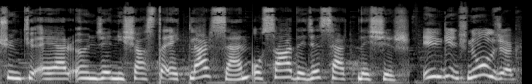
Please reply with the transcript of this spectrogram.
Çünkü eğer önce nişasta eklersen o sadece sertleşir. İlginç. Ne olacak?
